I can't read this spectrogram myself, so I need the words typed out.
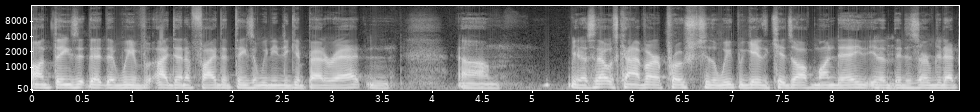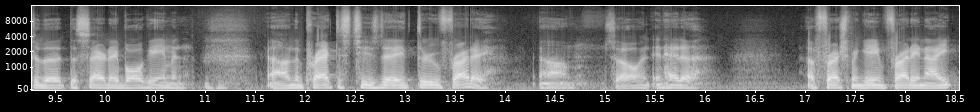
on things that, that, that, we've identified, the things that we need to get better at. And, um, you know, so that was kind of our approach to the week. We gave the kids off Monday. You know, mm-hmm. they deserved it after the, the Saturday ball game, and mm-hmm. uh, then practice Tuesday through Friday. Um, so and, and, had a a freshman game Friday night,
